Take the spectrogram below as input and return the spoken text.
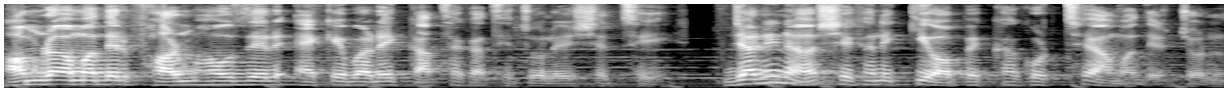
আমরা আমাদের ফার্ম হাউসের একেবারে কাছাকাছি চলে এসেছি। জানি না সেখানে কি অপেক্ষা করছে আমাদের জন্য।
